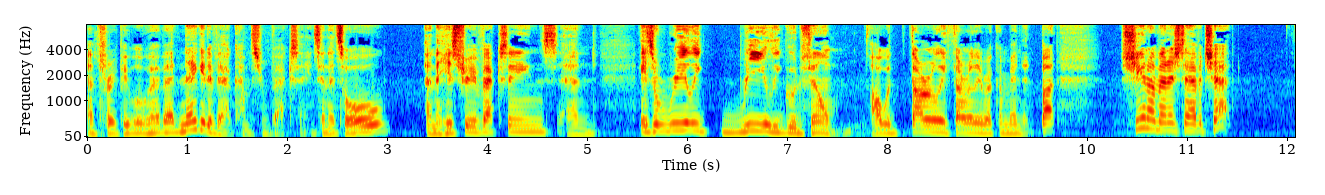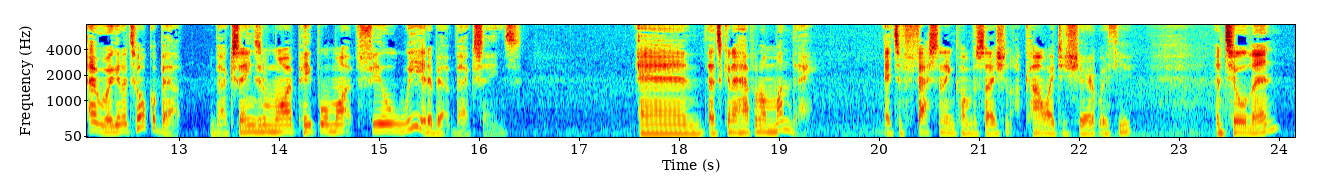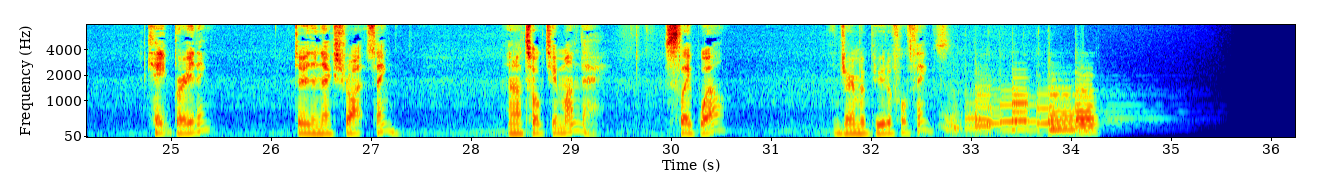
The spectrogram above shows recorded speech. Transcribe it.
and three people who have had negative outcomes from vaccines. And it's all, and the history of vaccines, and it's a really, really good film. I would thoroughly, thoroughly recommend it. But she and I managed to have a chat, and we're going to talk about vaccines and why people might feel weird about vaccines. And that's going to happen on Monday. It's a fascinating conversation. I can't wait to share it with you. Until then, keep breathing, do the next right thing, and I'll talk to you Monday sleep well, and dream of beautiful things.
